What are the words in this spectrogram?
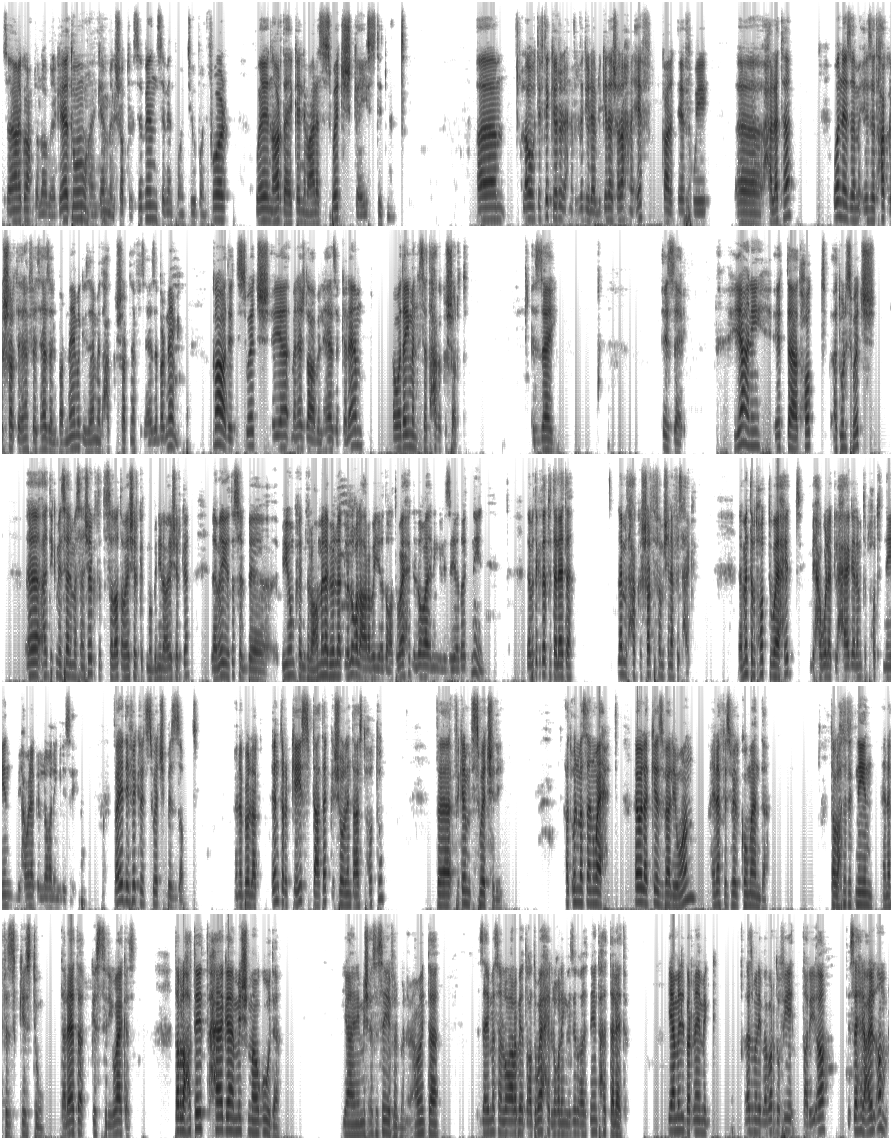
السلام عليكم ورحمة الله وبركاته. هنكمل شابتر 7 7.2.4 والنهاردة هيتكلم على switch case statement. أم لو تفتكر إحنا في الفيديو اللي قبل كده شرحنا if قاعدة if و أه وقلنا إذا إذا تحقق الشرط ينفذ هذا البرنامج إذا لم يتحقق الشرط ينفذ هذا البرنامج. قاعدة switch هي ملهاش دعوة بهذا الكلام. هو دايما سيتحقق الشرط. إزاي؟ إزاي؟ يعني أنت هتحط هتقول switch هديك مثال مثلا شركة اتصالات أو هي شركة موبينيل أو أي شركة لما تيجي تتصل. بيهم خدمة العملاء بيقول لك للغة العربية إضغط واحد للغة الإنجليزية إضغط اتنين. لما أنت كتبت تلاتة لم يتحقق الشرط فمش هينفذ حاجة. لما أنت بتحط واحد بيحولك لحاجة لما أنت بتحط اتنين بيحولك للغة الإنجليزية. فهي دي فكرة switch بالظبط. هنا بيقول لك enter ال case بتاعتك الشغل اللي انت عايز تحطه في كلمة switch دي. هتقول مثلا واحد هيقول لك case value 1 هينفذ في ال command ده. طب لو حطيت اتنين هينفذ case 2 تلاتة case 3 وهكذا. طب لو حطيت حاجة مش موجودة يعني مش أساسية في البرنامج أو أنت زي مثلا اللغة العربية اضغط واحد اللغة الإنجليزية اضغط اتنين تحت تلاتة. يعمل البرنامج. لازم يبقى برضو في طريقة تسهل عليه الأمر.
